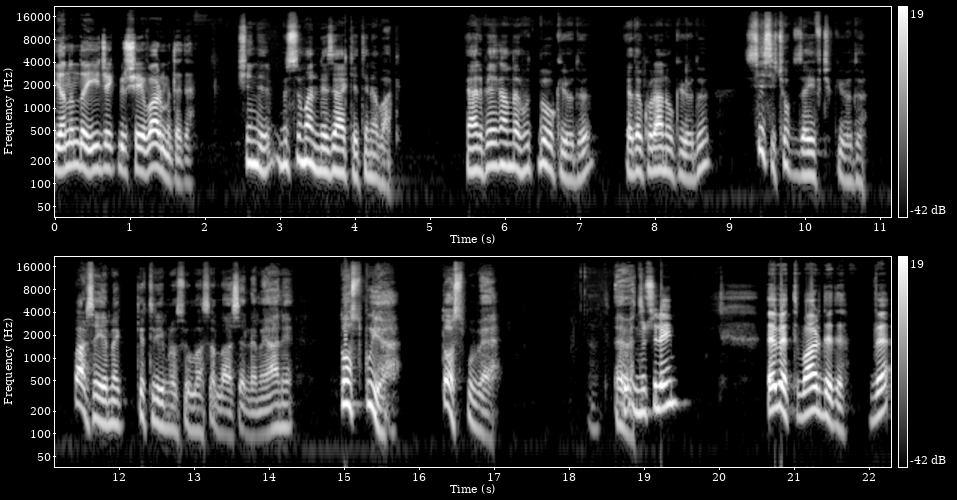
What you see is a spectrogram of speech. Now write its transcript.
Yanında yiyecek bir şey var mı dedi. Şimdi Müslüman nezaketine bak. Yani peygamber hutbe okuyordu ya da Kur'an okuyordu sesi çok zayıf çıkıyordu. Varsa yemek götüreyim Resulullah sallallahu aleyhi ve selleme. Yani Dost bu ya. Dost bu be. Evet. Ümmü Süleym evet var dedi ve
